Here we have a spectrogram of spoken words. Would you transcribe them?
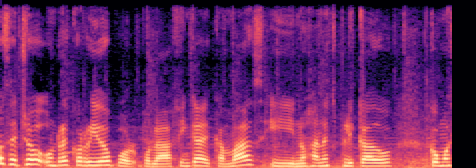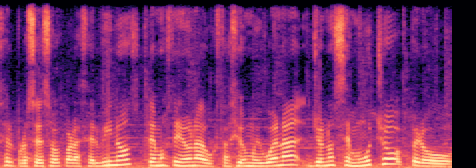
Hemos hecho un recorrido por, por, la finca de Cambás y nos han explicado cómo es el proceso para hacer vinos. Hemos tenido una degustación muy buena. Yo no sé mucho, pero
